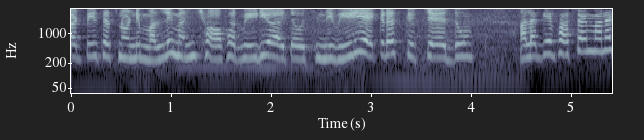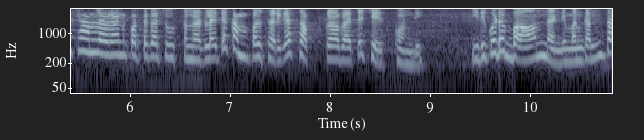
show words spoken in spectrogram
కట్ పీసెస్ నుండి మళ్ళీ మంచి ఆఫర్ వీడియో అయితే వచ్చింది. వీడియో ఎక్కడ స్కిప్ చేయొద్దు. అలాగే ఫస్ట్ టైం మన ఛానల్ ఎవరైనా కొత్తగా చూస్తున్నట్లయితే కంపల్సరీగా సబ్స్క్రైబ్ అయితే చేసుకోండి. ఇది కూడా బాగుందండి. మనకంతా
